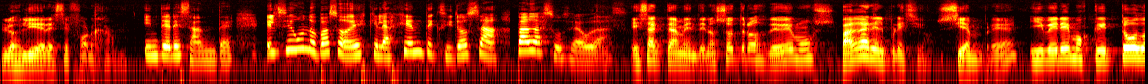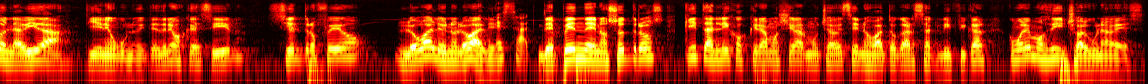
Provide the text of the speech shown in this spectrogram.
los líderes se forjan. Interesante. El segundo paso es que la gente exitosa paga sus deudas. Exactamente, nosotros debemos pagar el precio, siempre, ¿eh? Y veremos que todo en la vida tiene uno y tendremos que decidir si el trofeo lo vale o no lo vale. Exacto. Depende de nosotros qué tan lejos queramos llegar. Muchas veces nos va a tocar sacrificar, como lo hemos dicho alguna vez.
